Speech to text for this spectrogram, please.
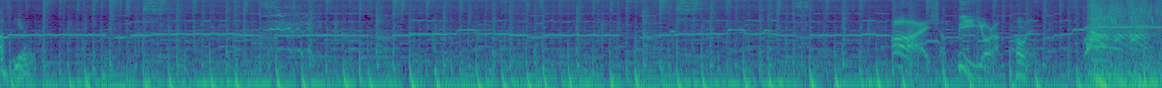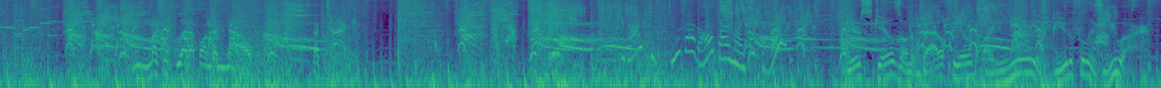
Love you. I shall be your opponent. You mustn't let up on them now. Attack! Did I just do that all by myself? Skills on the battlefield are nearly as beautiful as you are.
